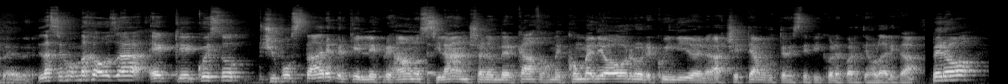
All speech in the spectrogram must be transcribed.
bene. La seconda cosa è che questo ci può stare perché il Leprechaun si lancia nel mercato come commedia horror e quindi eh, accettiamo tutte queste piccole particolarità. Però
